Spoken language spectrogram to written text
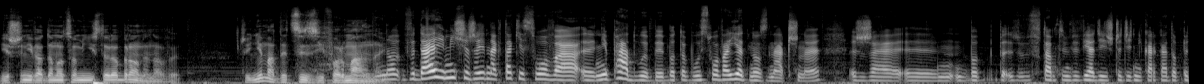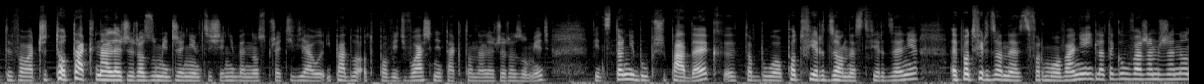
Jeszcze nie wiadomo, co minister obrony nowy. Czyli nie ma decyzji formalnej. No, wydaje mi się, że jednak takie słowa y, nie padłyby, bo to były słowa jednoznaczne, że y, bo w tamtym wywiadzie jeszcze dziennikarka dopytywała, czy to tak należy rozumieć, że Niemcy się nie będą sprzeciwiały i padła odpowiedź, właśnie tak to należy rozumieć. Więc to nie był przypadek, y, to było potwierdzone stwierdzenie, e, potwierdzone sformułowanie i dlatego uważam, że no,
